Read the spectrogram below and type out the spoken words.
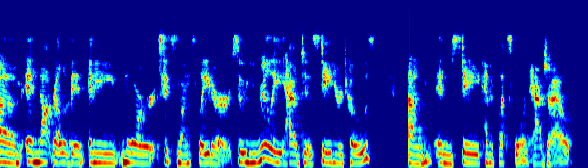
Um, and not relevant anymore six months later. So you really had to stay in your toes um, and stay kind of flexible and agile.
